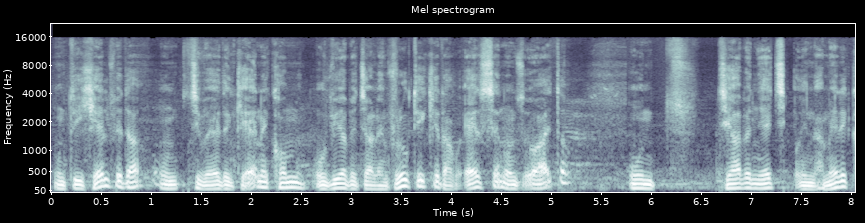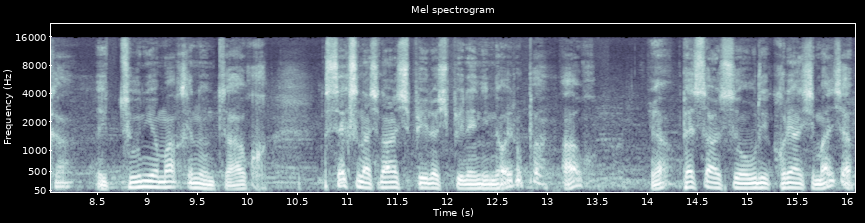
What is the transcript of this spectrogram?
und ich helfe da und sie werden gerne kommen und wir bezahlen Flugticket, auch Essen und so weiter. Und sie haben jetzt in Amerika ein Turnier machen und auch Sechs Nationalspieler spielen in Europa auch. Ja, besser als die koreanische Mannschaft.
